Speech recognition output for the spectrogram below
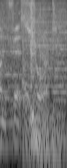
One fist short.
